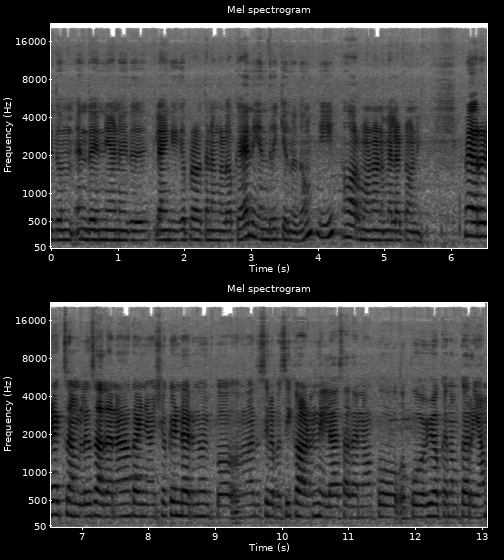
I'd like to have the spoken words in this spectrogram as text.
ഇതും എന്ത് തന്നെയാണ് ഇത്? ലൈംഗിക പ്രവർത്തനങ്ങളൊക്കെ നിയന്ത്രിക്കുന്നതും ഈ ഹോർമോണാണ് മെലട്ടോണിൻ. വേറൊരു എക്സാമ്പിൾ സാധാരണ കഴിഞ്ഞ വർഷമൊക്കെ ഉണ്ടായിരുന്നു. ഇപ്പോൾ അത് സിലബസിൽ കാണുന്നില്ല. സാധാരണ കോ കോഴിയൊക്കെ നമുക്കറിയാം.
